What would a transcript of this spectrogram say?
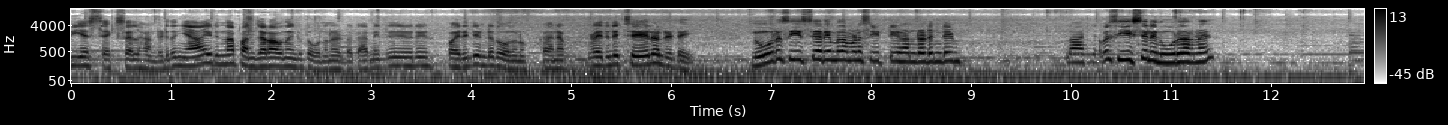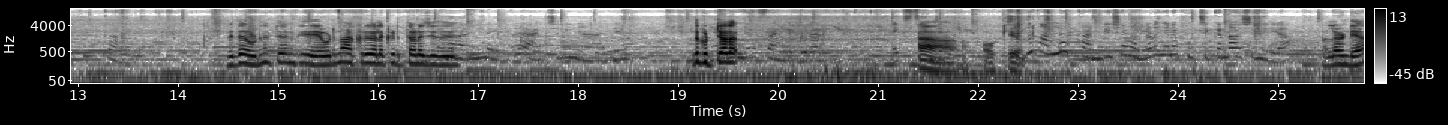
V S X L hundred ഇത് ഞാൻ ഇരുന്നാൽ പഞ്ചറാവുമെന്ന് എനിക്ക് തോന്നണം കേട്ടോ. കാരണം ഇത് ഒരു പരിധി ഉണ്ട് തോന്നുന്നു കാരണം ഇതിന്റെ ഇതിന്റെ ചേൽ കണ്ടിട്ടേ. നൂറ് സി സി അറിയുമ്പോൾ നമ്മുടെ സി ടി ഹൺഡ്രഡിന്റെയും അപ്പോൾ സി സി അല്ലേ നൂറ് പറഞ്ഞത്. ഇത് എവിടെ നിട്ട് എനിക്ക്? എവിടെ നിന്ന് ആക്രി വിലക്ക് എടുത്താണ് ചെയ്ത് ഇത് കുട്ടികളെ ആ ഓക്കെ നല്ല വണ്ടിയാ?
